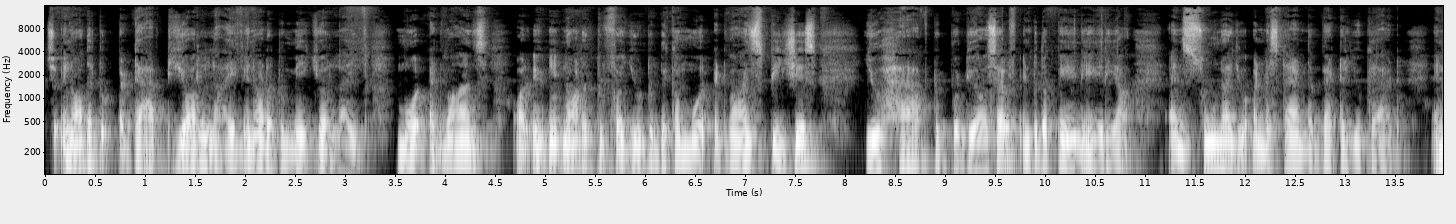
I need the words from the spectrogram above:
So in order to adapt your life in order to make your life more advanced or in order to for you to become more advanced species you have to put yourself into the pain area and sooner you understand the better you get. And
